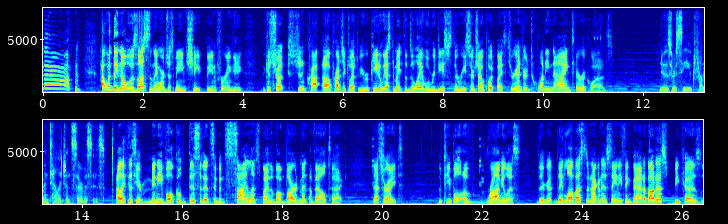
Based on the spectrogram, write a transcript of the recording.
no! How would they know it was us and they weren't just being cheap, being Ferengi? The construction uh, project will have to be repeated. We estimate the delay will reduce the research output by 329 teraquads. News received from intelligence services. I like this here. Many vocal dissidents have been silenced by the bombardment of Altec. That's right. The people of Romulus, they're gonna, they love us. They're not going to say anything bad about us because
